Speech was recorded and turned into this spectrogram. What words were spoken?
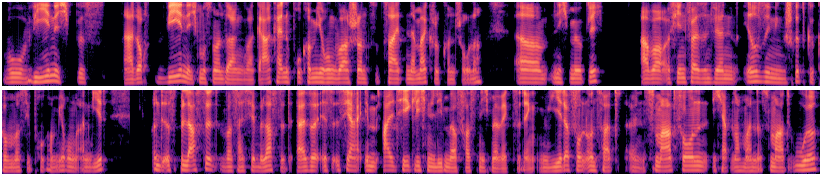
wo wenig bis ja doch wenig, muss man sagen, war gar keine Programmierung, war schon zu Zeiten der Microcontroller äh, nicht möglich. Aber auf jeden Fall sind wir einen irrsinnigen Schritt gekommen, was die Programmierung angeht. Und es belastet, was heißt hier belastet? Also es ist ja im alltäglichen Leben ja fast nicht mehr wegzudenken. Jeder von uns hat ein Smartphone. Ich habe noch mal eine Smart Uhr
